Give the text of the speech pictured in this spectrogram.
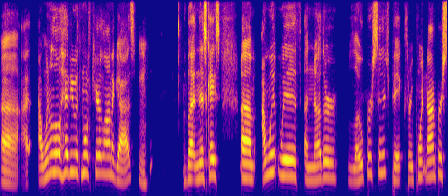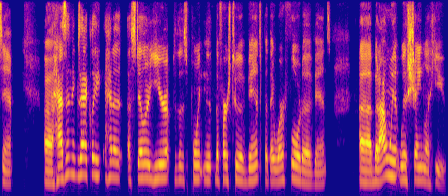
Uh, I, I went a little heavy with North Carolina guys, Mhm. but in this case, um, I went with another low percentage pick, 3.9%. Uh, hasn't exactly had a, a stellar year up to this point in the, the first two events, but they were Florida events. Uh, but I went with Shane LeHew.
